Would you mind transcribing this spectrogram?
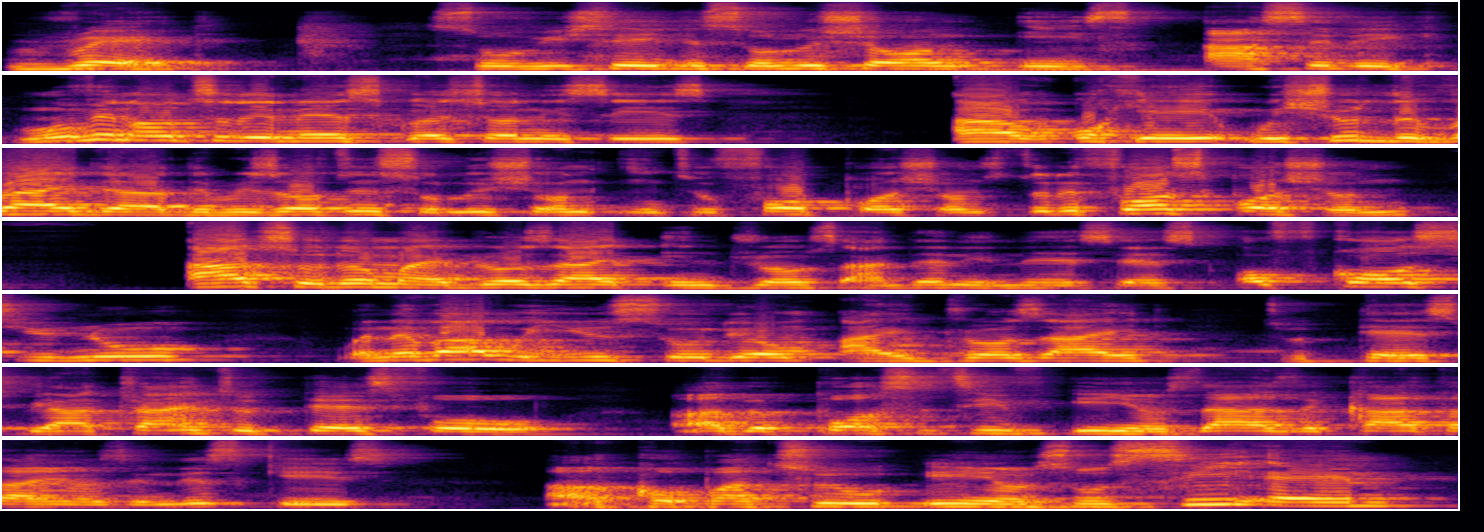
red. So we say the solution is acidic. Moving on to the next question, it says, uh, okay, we should divide uh, the resulting solution into four portions. To the first portion, add sodium hydroxide in drops and then in excess. Of course, you know, whenever we use sodium hydroxide to test, we are trying to test for uh, the positive ions, that's the cations, in this case, uh, copper 2 ions. So Cn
